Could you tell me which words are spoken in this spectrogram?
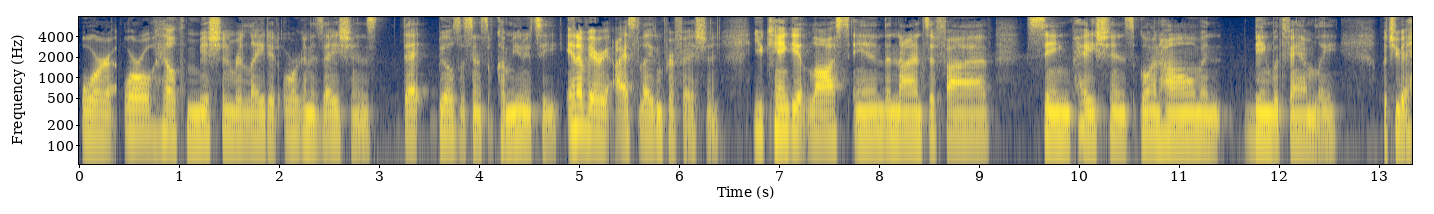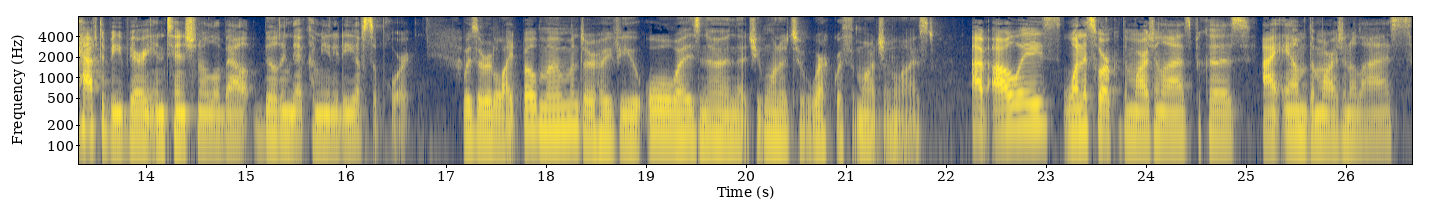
or oral health mission related organizations that builds a sense of community in a very isolating profession. You can get lost in the nine to five, seeing patients, going home, and being with family. But you have to be very intentional about building that community of support. Was there a light bulb moment, or have you always known that you wanted to work with the marginalized? I've always wanted to work with the marginalized because I am the marginalized.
